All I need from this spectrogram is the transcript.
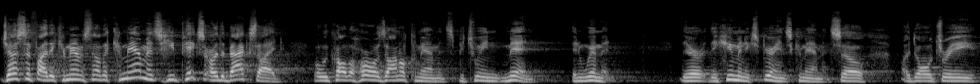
justify the commandments. Now, the commandments he picks are the backside, what we call the horizontal commandments between men and women. They're the human experience commandments. So, adultery,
